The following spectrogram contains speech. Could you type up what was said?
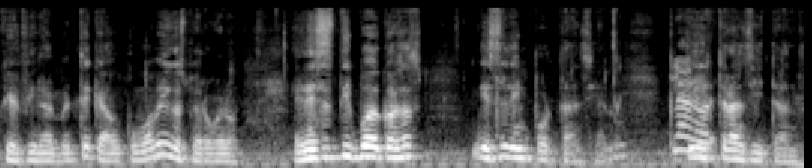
que finalmente quedaron como amigos, pero bueno, en ese tipo de cosas esa es la importancia, ¿no? Claro. Ir transitando.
